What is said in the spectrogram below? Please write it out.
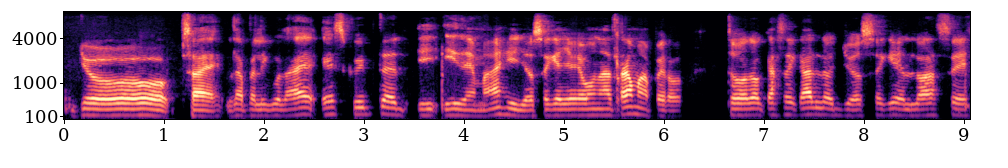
yo, ¿sabes? La película es, es scripted y, y demás, y yo sé que lleva una trama, pero todo lo que hace Carlos, yo sé que él lo hace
